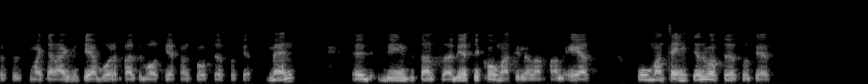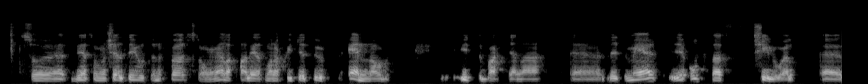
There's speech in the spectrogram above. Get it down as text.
alltså, man kan argumentera både för att det var 3-5-2 4-2-3. Men eh, det intressanta, det jag ska komma till i alla fall, är att om man tänker att det var 4-2-3 så eh, det som Chelsea gjort under försäsongen i alla fall är att man har skickat upp en av ytterbackarna eh, lite mer, oftast Chilwell, eh,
